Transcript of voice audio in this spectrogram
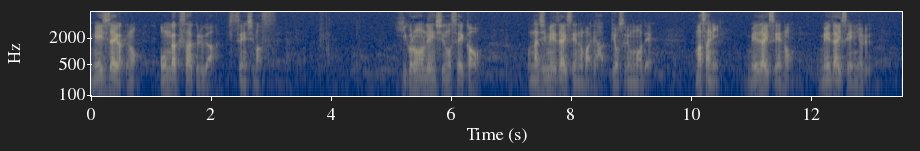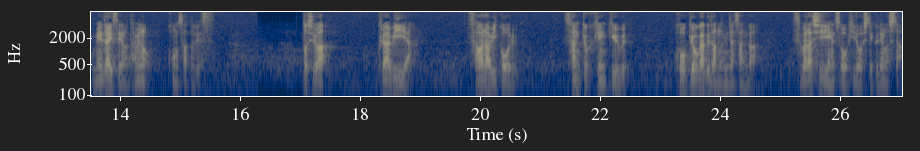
明治大学の音楽サークルが出演します。日頃の練習の成果を同じ明大生の前で発表するものでまさに明大生の明大生による明大生のためのコンサートです。今年はクラビーヤサワラビコール三曲研究部交響楽団の皆さんが素晴らしい演奏を披露してくれました。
